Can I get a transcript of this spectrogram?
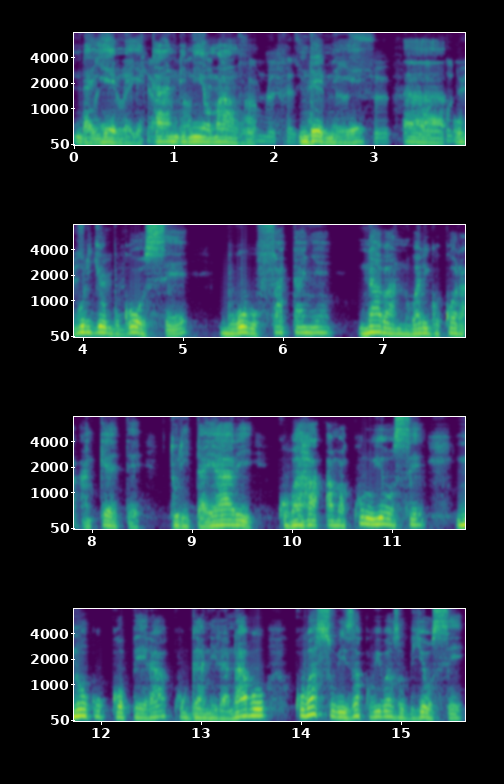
ndayemeye kandi niyo mpamvu ndemeye eh, uburyo bwose bw'ubufatanye n'abantu bari gukora ankete turi tayari kubaha amakuru yose no gukopera kuganira nabo kubasubiza ku bibazo byose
